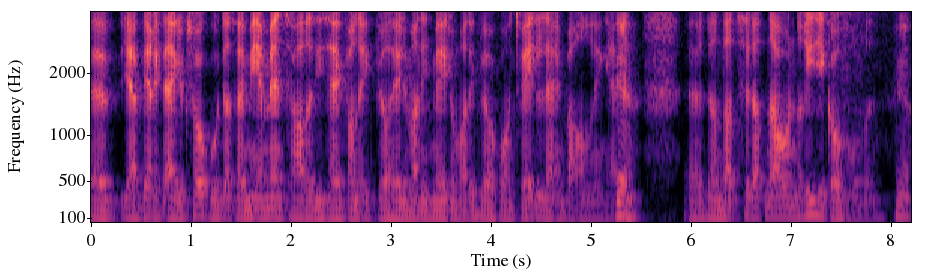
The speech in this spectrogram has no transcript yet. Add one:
uh, ja, werkt eigenlijk zo goed... dat wij meer mensen hadden die zeggen van... ik wil helemaal niet meedoen, want ik wil gewoon tweede lijn behandeling hebben. Ja. dan dat ze dat nou een risico vonden. Ja.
